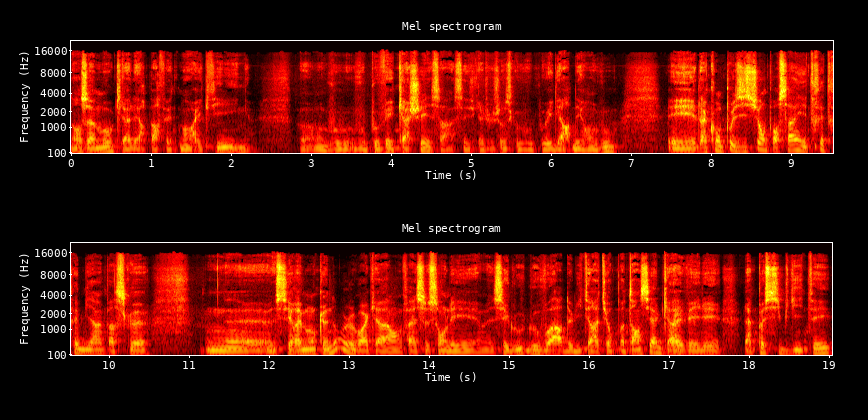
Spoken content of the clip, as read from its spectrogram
dans un mot qui a l'air parfaitement rectiligne. Vous, vous pouvez cacher ça, c'est quelque chose que vous pouvez garder en vous. Et la composition pour ça est très très bien parce que euh, c'est Raymond Queneau, je crois, qui a, enfin, ce sont les, c'est l'ouvoir de littérature potentielle qui a révélé la possibilité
